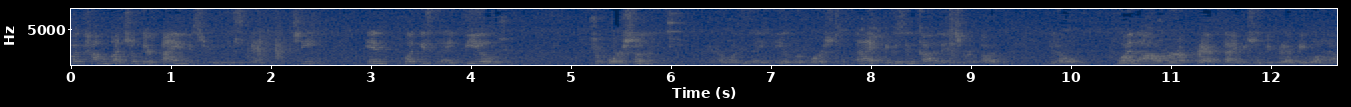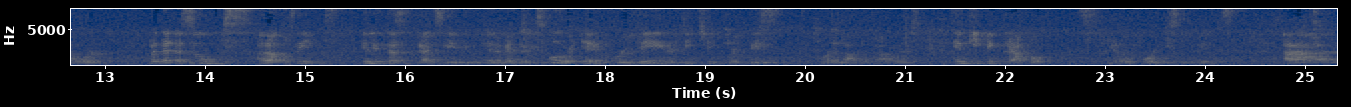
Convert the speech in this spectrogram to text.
but how much of their time is really spent teaching. And what is the ideal proportion, you know, what is the ideal proportion of time? Because in college, we're taught, you know, one hour of prep time, you should be prepping one hour. But that assumes a lot of things. And it doesn't translate to elementary school where every day they're teaching like this for a lot of hours and keeping track of, you know, 40 students. Uh,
